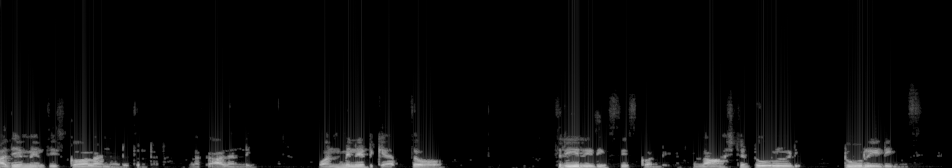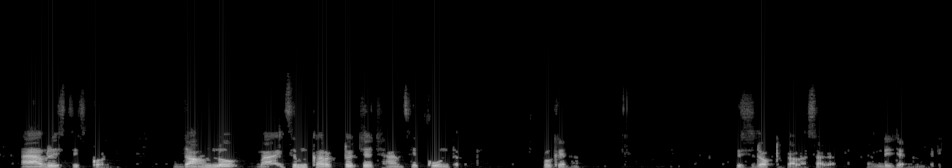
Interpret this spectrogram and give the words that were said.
అదే మేము తీసుకోవాలా అని అడుగుతుంటారు. అలా కాదండి. వన్ మినిట్ గ్యాప్తో త్రీ రీడింగ్స్ తీసుకోండి. Last two reading two readings average తీసుకోండి. దానిలో మ్యాక్సిమం కరెక్ట్ వచ్చే ఛాన్స్ ఎక్కువ ఉంటుంది. ఓకేనా? This doctor Kalasagar MD general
